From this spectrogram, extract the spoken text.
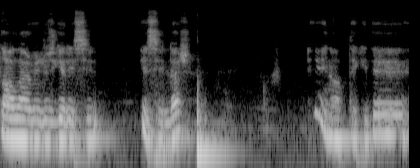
Dağlar ve Rüzgar Esir, Esirler. En alttaki de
